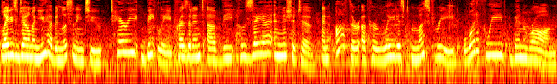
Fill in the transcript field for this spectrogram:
Ladies and gentlemen, you have been listening to Terry Beatley, president of the Hosea Initiative, and author of her latest must read, What If We've Been Wrong?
